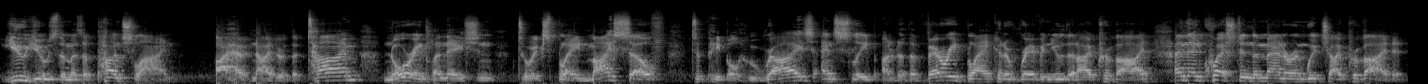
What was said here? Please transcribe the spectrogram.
You use them as a punchline. I have neither the time nor inclination to explain myself to people who rise and sleep under the very blanket of revenue that I provide and then question the manner in which I provide it.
